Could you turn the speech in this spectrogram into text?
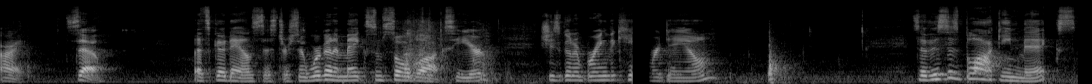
All right. So let's go down, sister. So we're going to make some soil blocks here. She's going to bring the camera down. So this is blocking mix.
